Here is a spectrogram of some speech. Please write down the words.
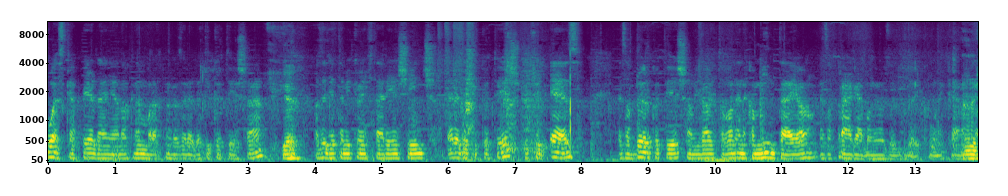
OSK példányának nem maradt meg az eredeti kötése. Yeah. Az egyetemi könyvtárén sincs eredeti kötés, úgyhogy ez, ez a bőrkötés, ami rajta van, ennek a mintája, ez a Prágában őrzött budai krónikának.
